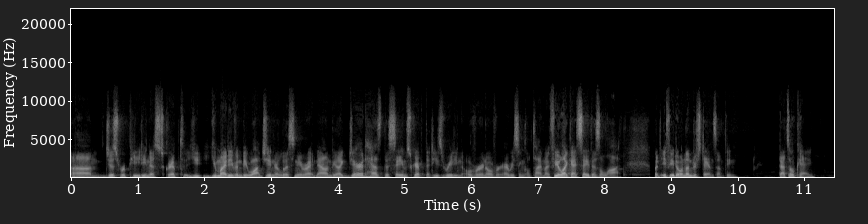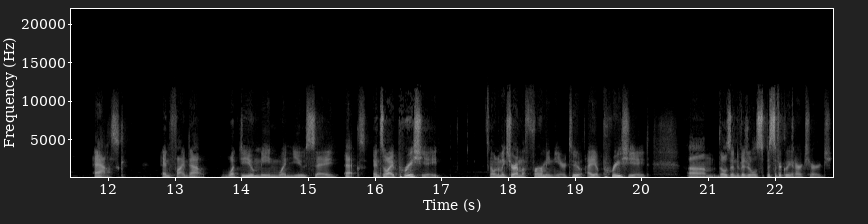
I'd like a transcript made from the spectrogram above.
um, just repeating a script. You you might even be watching or listening right now and be like, Jared has the same script that he's reading over and over every single time. I feel like I say this a lot, but if you don't understand something, that's okay. Ask and find out. What do you mean when you say X? And so I appreciate. I want to make sure I'm affirming here too. I appreciate um, those individuals specifically in our church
